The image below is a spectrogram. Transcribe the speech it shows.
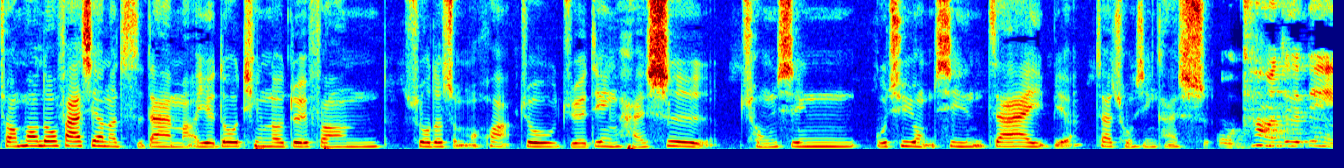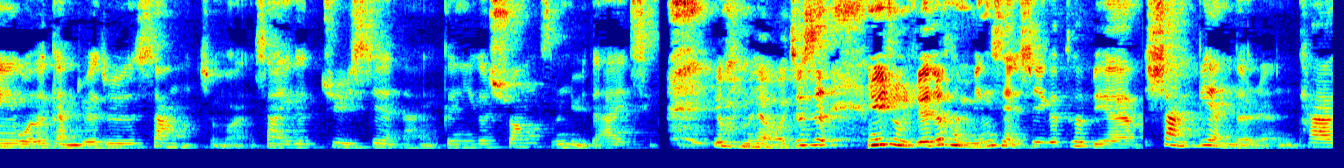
双方都发现了磁带嘛，也都听了对方说的什么话，就决定还是。重新鼓起勇气再爱一遍，再重新开始。我看完这个电影，我的感觉就是像什么，像一个巨蟹男跟一个双子女的爱情，有没有？就是女主角就很明显是一个特别善变的人，她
